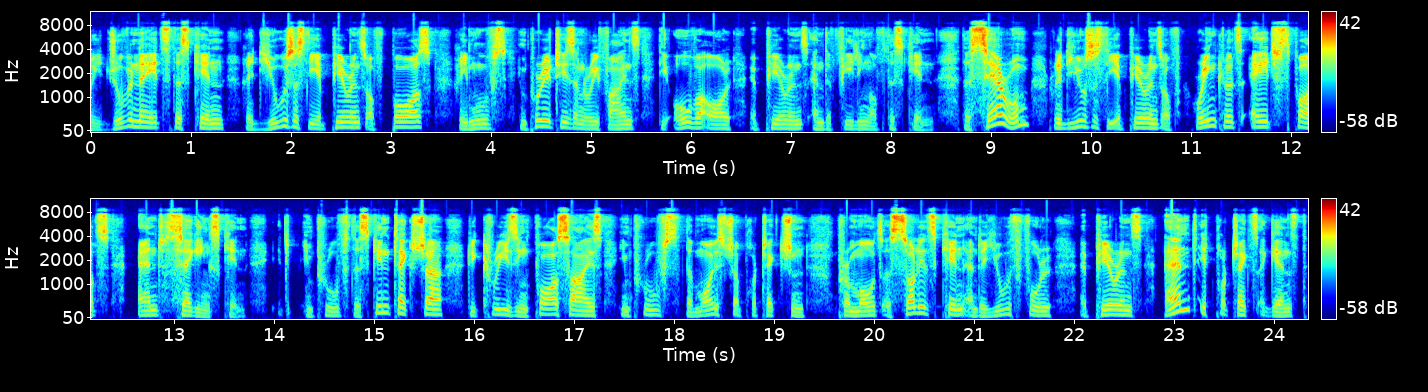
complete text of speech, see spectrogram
rejuvenates the skin, reduces the appearance of pores, removes impurities, and refines the overall appearance and the feeling of the skin. The serum reduces the appearance of wrinkles, age spots, and sagging skin. It improves the skin texture, decreasing pore size, improves the moisture protection, promotes a solid skin and a youthful appearance, and it protects against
